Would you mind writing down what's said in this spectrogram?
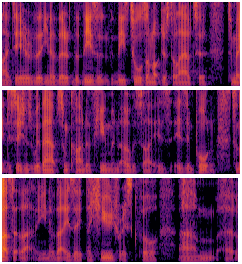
idea that you know that these are, these tools are not just allowed to to make decisions without some kind of human oversight is is important. So that's a, that you know that is a, a huge risk for um, uh,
